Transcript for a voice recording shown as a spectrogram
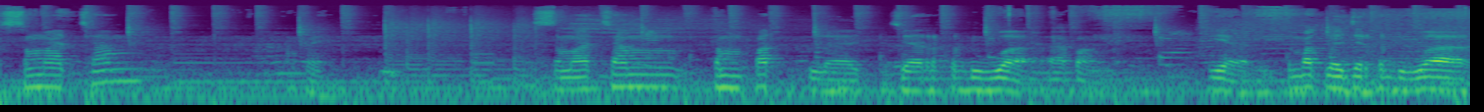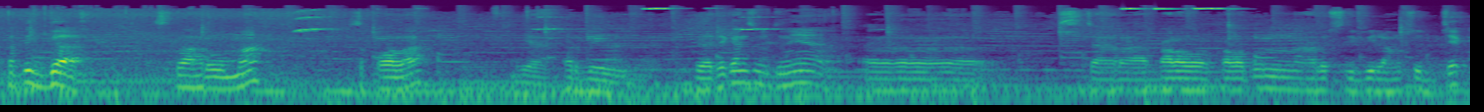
semacam apa ya semacam tempat belajar kedua apa? Ya tempat belajar kedua ketiga setelah rumah sekolah ya RBI berarti kan sebetulnya eh, secara kalau kalaupun harus dibilang subjek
